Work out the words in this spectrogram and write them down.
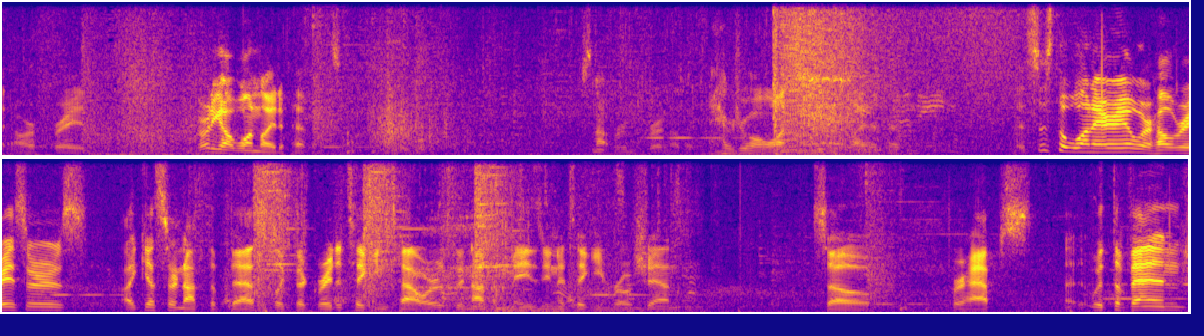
They are afraid. We've already got one Light of Heaven, so... There's not room for another. Everyone wants to light of heaven. This is the one area where Hellraisers, I guess, are not the best. Like, they're great at taking towers. They're not amazing at taking Roshan. So, perhaps, uh, with the Venge,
